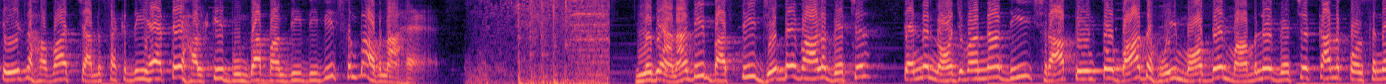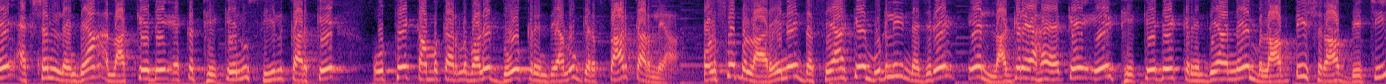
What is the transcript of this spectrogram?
ਤੇਜ਼ ਹਵਾ ਚੱਲ ਸਕਦੀ ਹੈ ਤੇ ਹਲਕੀ ਬੂੰਦਾਬਾਂਦੀ ਦੀ ਵੀ ਸੰਭਾਵਨਾ ਹੈ। ਲੁਧਿਆਣਾ ਦੀ ਬਸਤੀ ਜੋਧੇਵਾਲ ਵਿੱਚ ਤਿੰਨ ਨੌਜਵਾਨਾਂ ਦੀ ਸ਼ਰਾਬ ਪੀਣ ਤੋਂ ਬਾਅਦ ਹੋਈ ਮੌਤ ਦੇ ਮਾਮਲੇ ਵਿੱਚ ਕੱਲ ਪੁਲਿਸ ਨੇ ਐਕਸ਼ਨ ਲੈਂਦਿਆਂ ਇਲਾਕੇ ਦੇ ਇੱਕ ਠੇਕੇ ਨੂੰ ਸੀਲ ਕਰਕੇ ਉੱਥੇ ਕੰਮ ਕਰਨ ਵਾਲੇ ਦੋ ਕਰਿੰਦਿਆਂ ਨੂੰ ਗ੍ਰਿਫਤਾਰ ਕਰ ਲਿਆ। ਪੁਲਿਸ ਬੁਲਾਰੇ ਨੇ ਦੱਸਿਆ ਕਿ ਮੁੱਢਲੀ ਨਜ਼ਰੇ ਇਹ ਲੱਗ ਰਿਹਾ ਹੈ ਕਿ ਇਹ ਠੇਕੇ ਦੇ ਕਰਿੰਦਿਆਂ ਨੇ ਮਿਲਾਵਟੀ ਸ਼ਰਾਬ ਵੇਚੀ,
